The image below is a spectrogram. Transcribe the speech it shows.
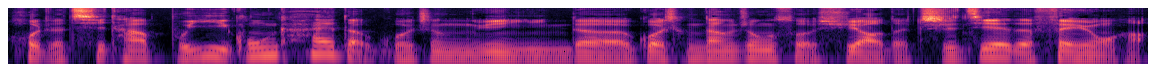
或者其他不易公开的国政运营的过程当中所需要的直接。接的费用哈。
